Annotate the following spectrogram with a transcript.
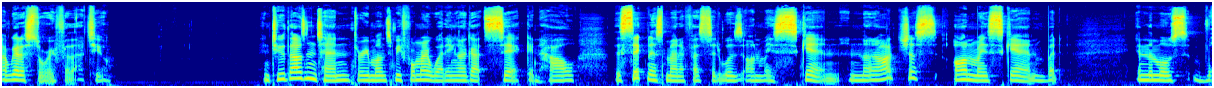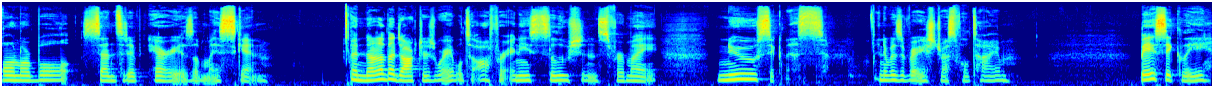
I've got a story for that too. In 2010, three months before my wedding, I got sick, and how the sickness manifested was on my skin. Not just on my skin, but in the most vulnerable, sensitive areas of my skin. And none of the doctors were able to offer any solutions for my new sickness. And it was a very stressful time. Basically,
